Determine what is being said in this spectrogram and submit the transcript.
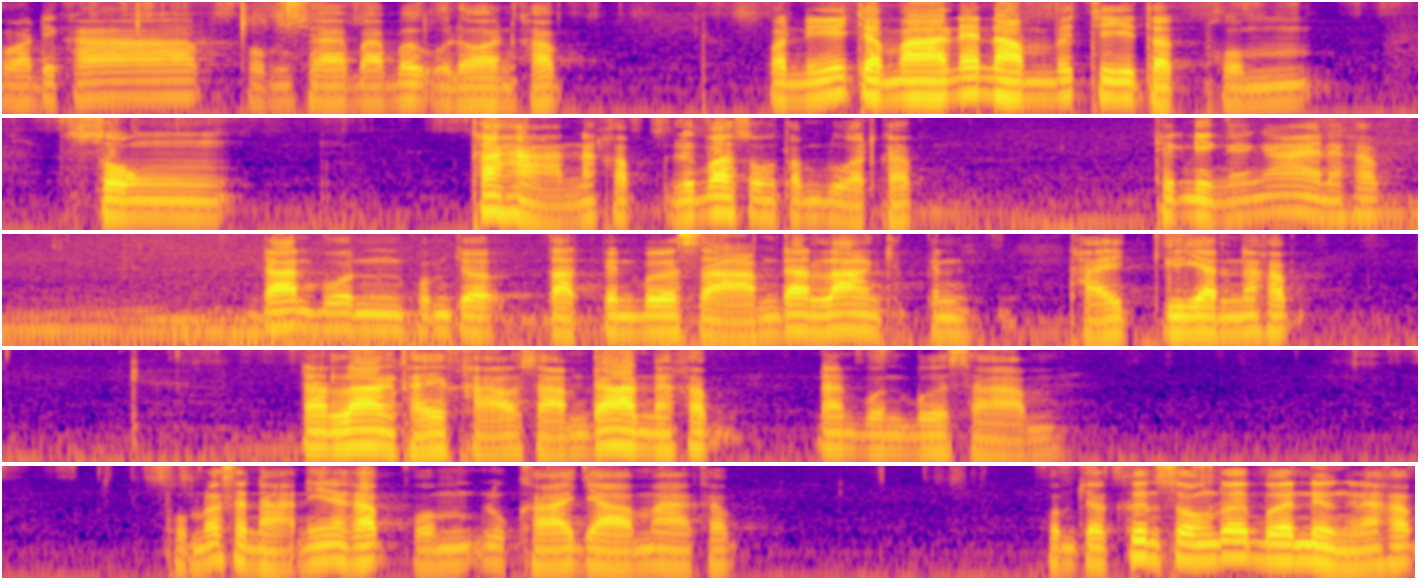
สวัสดีครับ ผมชายบาร์เบอร์อุดรครับ วันนี้จะมาแนะนำวิธีตัดผมทรงทหารนะครับ หรือว่าทรงตำรวจครับ เทคนิคง่าย ๆนะครับ ด้านบนผมจะตัดเป็นเบอร์ 3 ด้านล่างจะเป็นไถเกรียนนะครับ ด้านล่างไถขาว 3 ด้านนะครับ ด้านบนเบอร์ 3 ผมลักษณะนี้นะครับ ผมลูกค้ายาวมากครับ ผมจะขึ้นทรงด้วยเบอร์หนึ่งนะครับ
